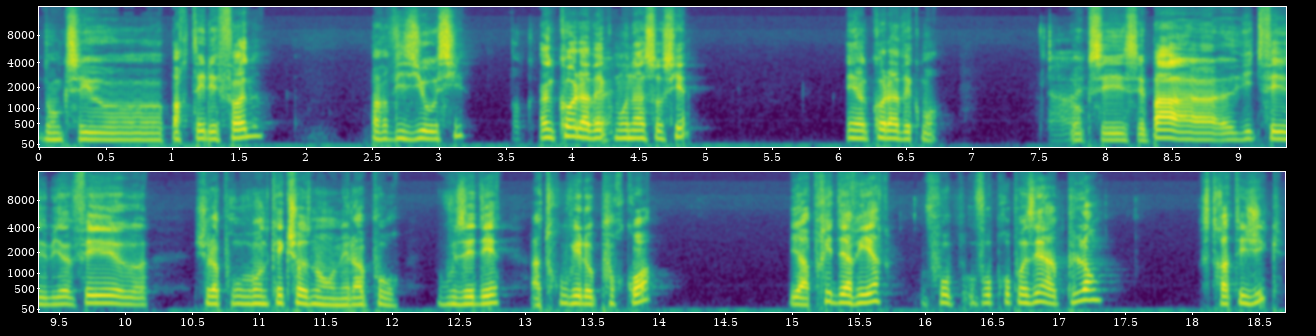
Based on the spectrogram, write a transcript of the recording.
Donc c'est euh, par téléphone, par visio aussi. Donc, un call avec Ouais. mon associé et un call avec moi. Ah Donc c'est c'est pas euh, vite fait, bien fait, je suis là pour vous vendre quelque chose. Non, on est là pour vous aider à trouver le pourquoi. Et après, derrière, vous, vous proposer un plan stratégique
